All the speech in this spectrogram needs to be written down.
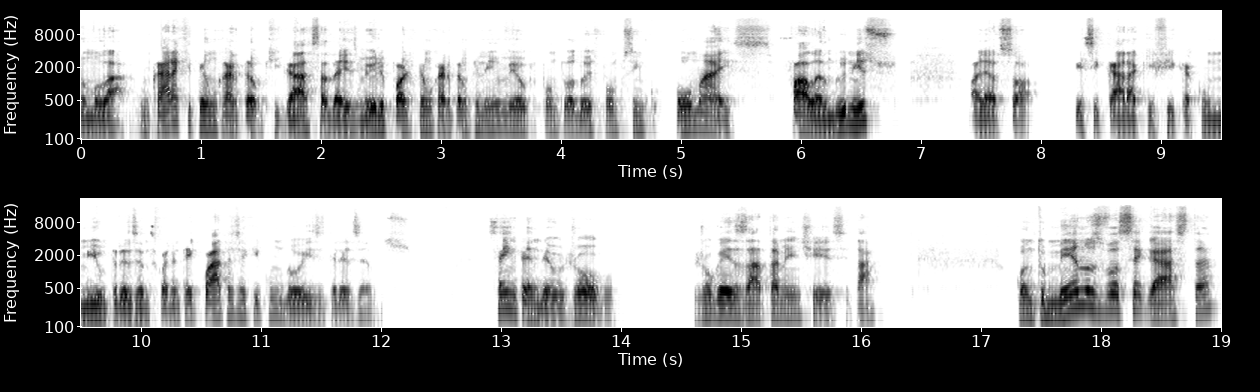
Vamos lá. Um cara que tem um cartão que gasta 10 mil, ele pode ter um cartão que nem o meu, que pontua 2,5 ou mais. Falando nisso, olha só. Esse cara aqui fica com 1.344, esse aqui com 2.300. Você entendeu o jogo? O jogo é exatamente esse, tá? Quanto menos você gasta,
